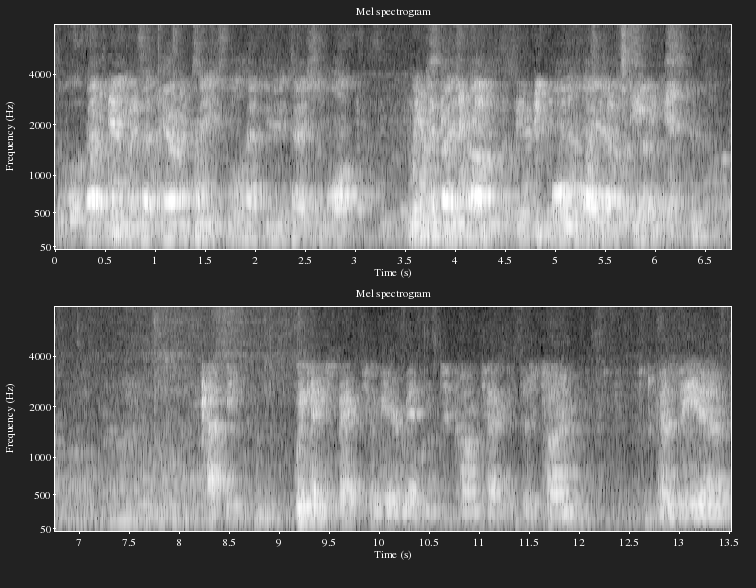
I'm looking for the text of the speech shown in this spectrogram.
So what that means, that guarantees we'll have communication locked with We the have a connection, but we spacecraft all the way down to the surface. Yet. Copy. We can expect some intermittent contact at this time as the uh,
